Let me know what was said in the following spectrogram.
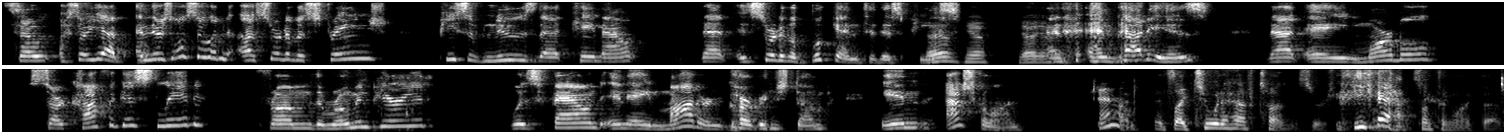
So so yeah, and there's also an, a sort of a strange piece of news that came out that is sort of a bookend to this piece. Yeah, yeah, yeah. yeah. And and that is that a marble sarcophagus lid from the Roman period was found in a modern garbage dump in Ashkelon. Oh. It's like two and a half tons or yeah, something like that.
